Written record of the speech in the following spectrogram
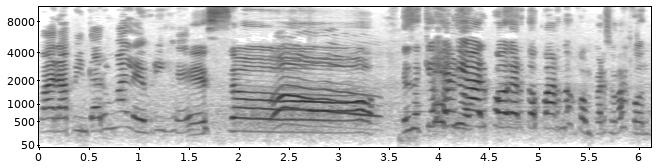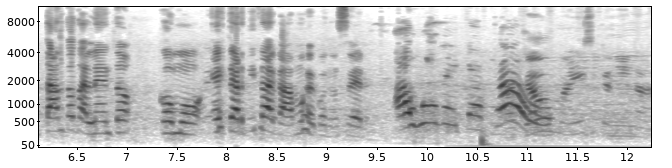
Para pintar un alebrije. Eso. ¡Oh! Entonces, qué genial poder toparnos con personas con tanto talento como este artista que acabamos de conocer. Agua de cacao. Cacao, maíz y canela.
